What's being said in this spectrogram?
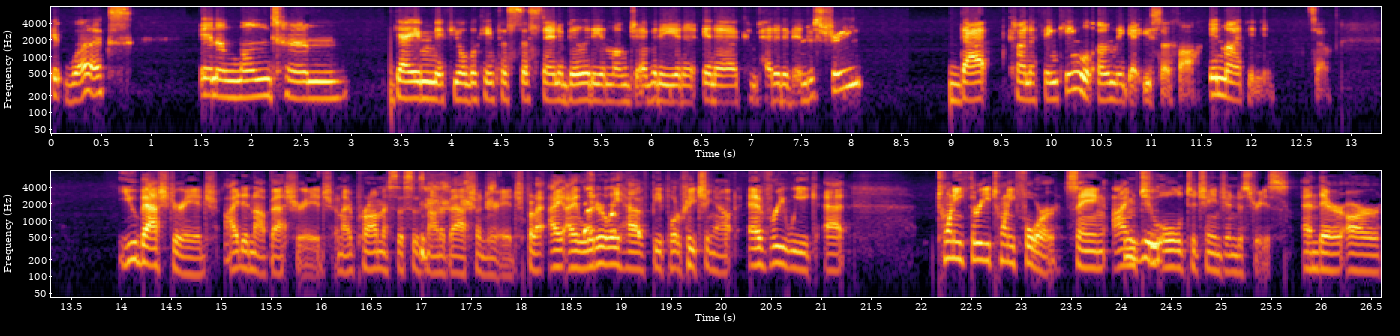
it works in a long term game if you're looking for sustainability and longevity in a, in a competitive industry that kind of thinking will only get you so far in my opinion so you bashed your age. I did not bash your age, and I promise this is not a bash on your age. But I, I literally have people reaching out every week at 23, 24 saying, I'm mm-hmm. too old to change industries. And there are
